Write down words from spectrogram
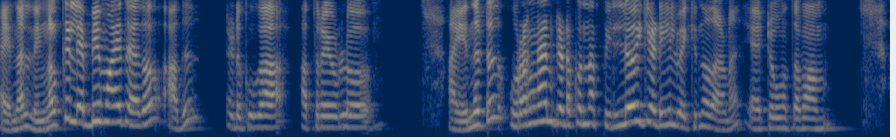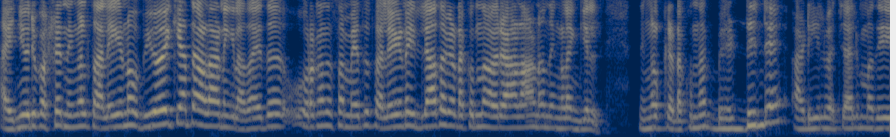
എന്നാൽ നിങ്ങൾക്ക് ലഭ്യമായത് ഏതോ അത് എടുക്കുക അത്രയേ ഉള്ളൂ. ആ എന്നിട്ട് ഉറങ്ങാൻ കിടക്കുന്ന പില്ലോയ്ക്കടിയിൽ വെക്കുന്നതാണ് ഏറ്റവും ഉത്തമം. ഇനി ഒരു പക്ഷേ നിങ്ങൾ തലയിണ ഉപയോഗിക്കാത്ത ആളാണെങ്കിൽ അതായത് ഉറങ്ങുന്ന സമയത്ത് തലയിണ ഇല്ലാതെ കിടക്കുന്ന ഒരാളാണ് നിങ്ങളെങ്കിൽ നിങ്ങൾ കിടക്കുന്ന ബെഡിന്റെ അടിയിൽ വെച്ചാലും മതി.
